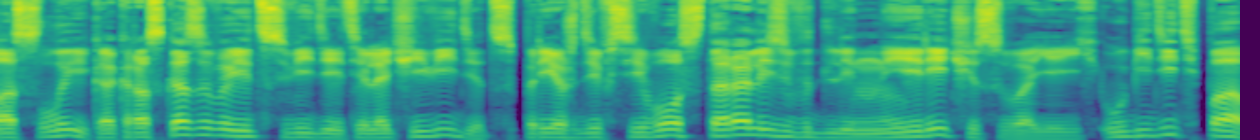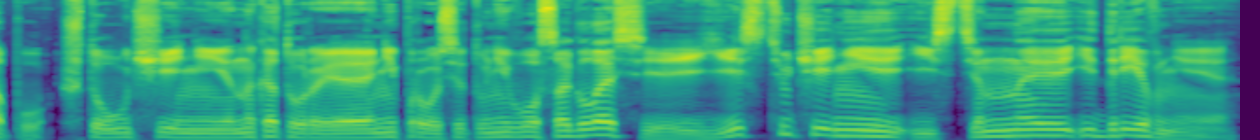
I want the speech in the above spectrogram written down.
Послы, как рассказывает свидетель-очевидец, прежде всего старались в длинные речи своей убедить папу, что учение, на которое они просят у него согласия, есть учение истинное и древнее.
